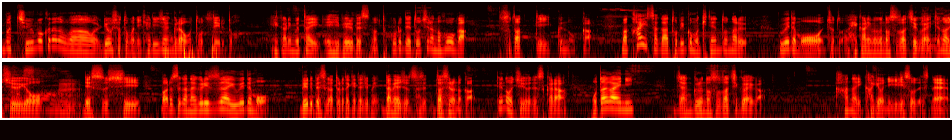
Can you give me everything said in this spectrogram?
まあ、注目なのは両者ともにキャリージャングラーを取っていると。ヘカリム対エイベルベスのところでどちらの方が育っていくのか、まあ、カイサが飛び込む起点となる上でもちょっとヘカリムの育ち具合というのは重要うんですしバルスが殴りづらい上でもベルベスがどれだけダメージを出せるのかっていうのは重要ですからお互いにジャングルの育ち具合がかなり鍵を握りそうですね。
